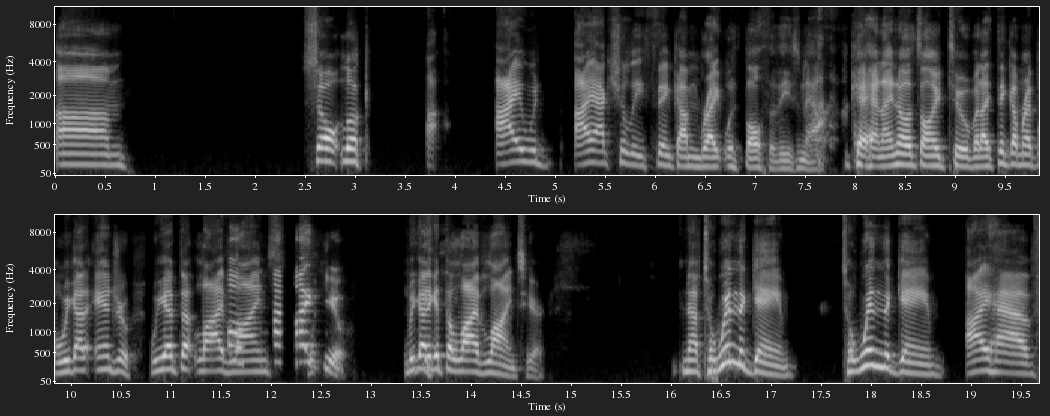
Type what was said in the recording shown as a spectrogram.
Um so look, I, I would I actually think I'm right with both of these now. Okay, and I know it's only two, but I think I'm right. But we got Andrew, we got the live Oh, lines. I like you. We got to get the live lines here. Now, to win the game, to win the game, I have.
